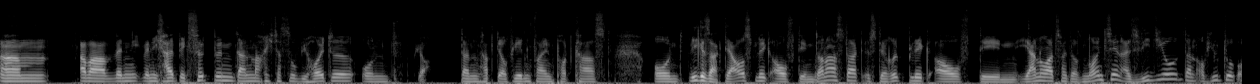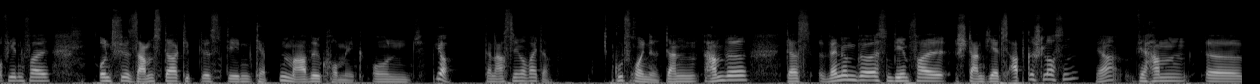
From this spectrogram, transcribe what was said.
Ähm, aber wenn, wenn ich halbwegs fit bin, dann mache ich das so wie heute und ja, dann habt ihr auf jeden Fall einen Podcast. Und wie gesagt, der Ausblick auf den Donnerstag ist der Rückblick auf den Januar 2019 als Video, dann auf YouTube auf jeden Fall. Und für Samstag gibt es den Captain Marvel Comic. Und ja, danach sehen wir weiter. Gut, Freunde, dann haben wir das Venomverse in dem Fall Stand jetzt abgeschlossen. Ja, wir haben äh,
